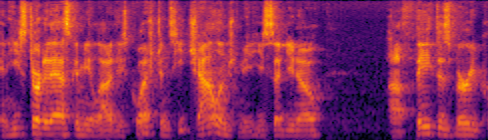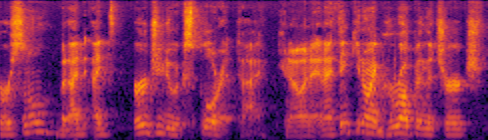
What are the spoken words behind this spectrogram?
and he started asking me a lot of these questions, he challenged me. He said, you know uh, faith is very personal, but I'd, I'd, urge you to explore it, Ty. You know, and, and I think you know I grew up in the church,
